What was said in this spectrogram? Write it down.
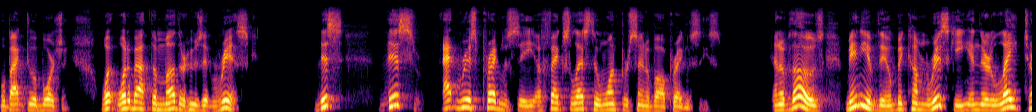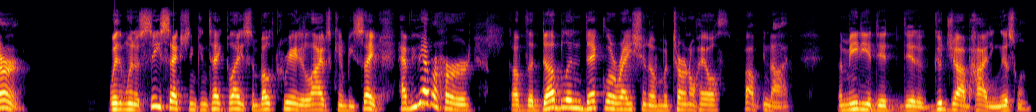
Well, back to abortion. What what about the mother who's at risk? This this at-risk pregnancy affects less than 1% of all pregnancies. And of those, many of them become risky in their late term. When, when a C section can take place and both created lives can be saved. Have you ever heard of the Dublin Declaration of Maternal Health? Probably not. The media did, did a good job hiding this one.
